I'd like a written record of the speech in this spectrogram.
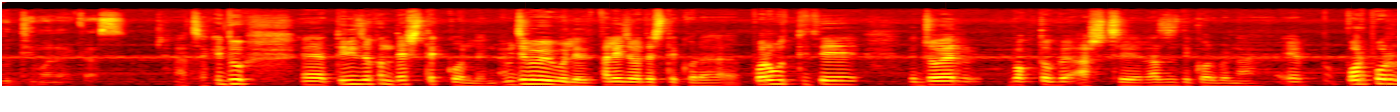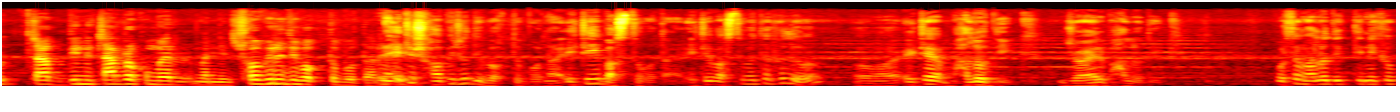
বুদ্ধিমানের কাজ। আচ্ছা কিন্তু তিনি যখন দেশ ত্যাগ করলেন আমি যেভাবে বলি পালিয়ে যাওয়া দেশ ত্যাগ করা পরবর্তীতে জয়ের বক্তব্যে আসছে রাজনীতি করবে না পরপর চার দিনে চার রকমের মানে স্ববিরোধী বক্তব্য তার এটা স্ববিরোধী বক্তব্য না এটাই বাস্তবতা। এটাই বাস্তবতা হলো এটা ভালো দিক জয়ের ভালো দিক। প্রথম ভালো দিক তিনি খুব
